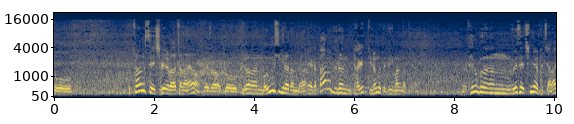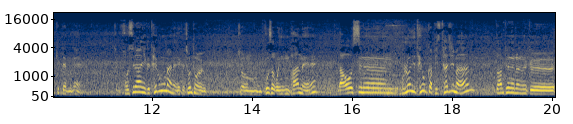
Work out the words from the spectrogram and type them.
또 프랑스의 지배를 받았잖아요. 그래서 또 그런 뭐 음식이라던가 약간 빵 그런 바게트 이런 것들이 되게 많은 것 같아요. 태국은 의사의 침략을 받지 않았기 때문에 좀 고스란히 그 태국만의 그 전통을 좀 고수하고 있는 반에 라오스는 물론 태국과 비슷하지만 또 한편으로는 그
